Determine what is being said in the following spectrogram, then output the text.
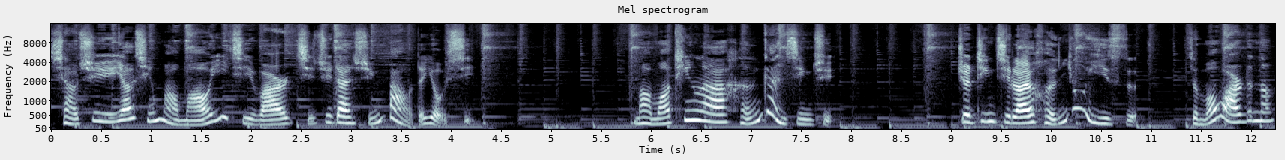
小趣邀请毛毛一起玩奇趣蛋寻宝的游戏。毛毛听了很感兴趣。这听起来很有意思，怎么玩的呢？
